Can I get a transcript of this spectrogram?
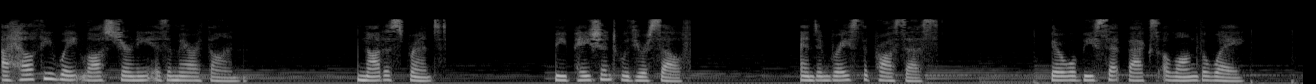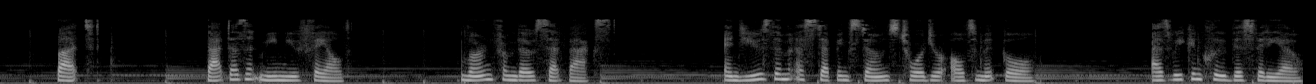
a healthy weight loss journey is a marathon, not a sprint. Be patient with yourself and embrace the process. There will be setbacks along the way. But, that doesn't mean you've failed. Learn from those setbacks and use them as stepping stones toward your ultimate goal. As we conclude this video,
